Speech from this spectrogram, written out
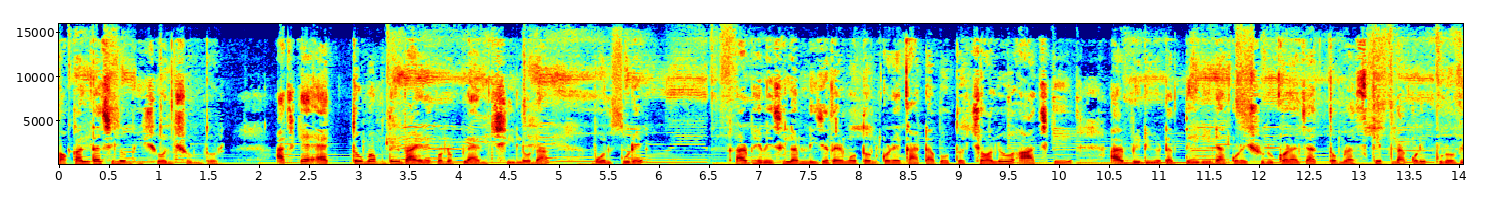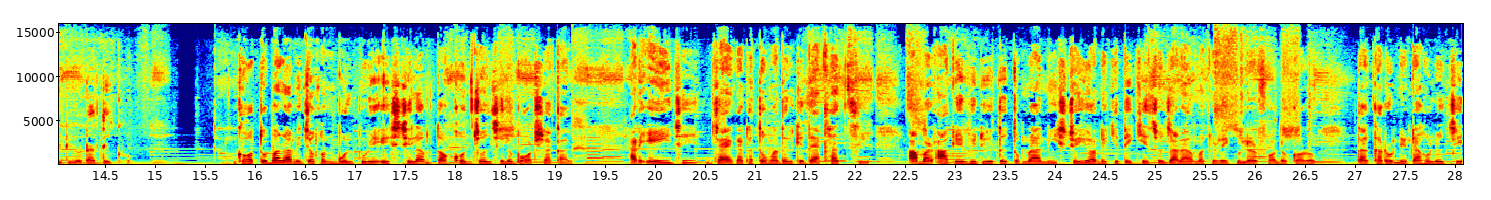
সকালটা ছিল ভীষণ সুন্দর। আজকে একদম আমাদের বাইরে কোনো প্ল্যান ছিল না বোলপুরে, আর ভেবেছিলাম নিজেদের মতন করে কাটাবো। তো চলো আজকে আর ভিডিওটা দেরি না করে শুরু করা যাক, তোমরা স্কিপ না করে পুরো ভিডিওটা দেখো। গতবার আমি যখন বোলপুরে এসেছিলাম, তখন চলছিল বর্ষাকাল। আর এই যে জায়গাটা তোমাদেরকে দেখাচ্ছি, আমার আগের ভিডিওতে তোমরা নিশ্চয়ই অনেকে দেখিয়েছো যারা আমাকে রেগুলার ফলো করো। তার কারণ এটা হলো যে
